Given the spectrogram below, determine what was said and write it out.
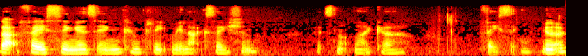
that facing is in complete relaxation. It's not like a facing, you know.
